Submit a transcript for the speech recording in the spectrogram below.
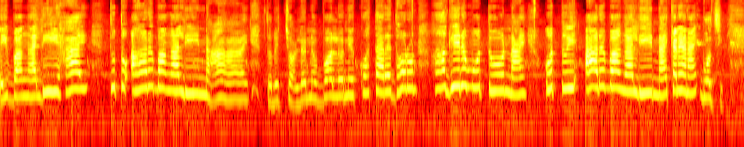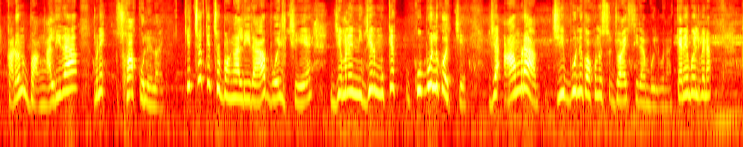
এই বাঙালি হাই তু তো আর বাঙালি নাই। তোর চলন বলনে কথার ধরন আগের মতো নাই। ও তুই আর বাঙালি নাই। কেন নাই বলছি, কারণ বাঙালিরা মানে সকলে নয় কিছু কিছু বাঙালিরা বলছে যে মানে নিজের মুখে কুবুল করছে যে আমরা জীবনে কখনো জয় শ্রীরাম বলব না। কেন বলবে না?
